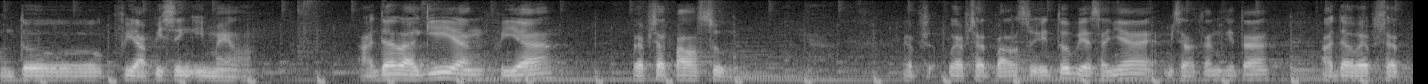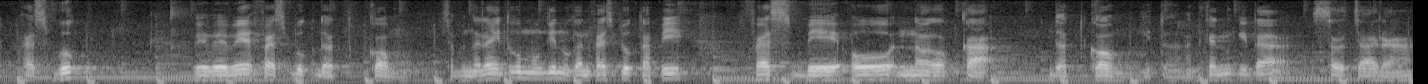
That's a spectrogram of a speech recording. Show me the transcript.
untuk via phishing email ada lagi yang via website palsu. Website palsu itu biasanya misalkan kita ada website Facebook www.facebook.com sebenarnya itu mungkin bukan Facebook tapi facebook0k.com gitu. Kan kita secara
